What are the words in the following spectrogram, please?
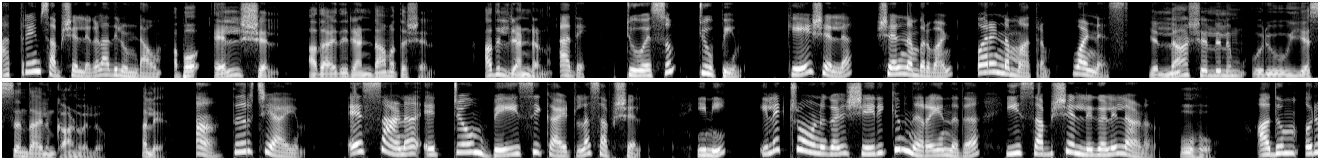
അത്രയും സബ് ഷെല്ലുകൾ അതിലുണ്ടാവും. അപ്പോ എൽ ഷെൽ അതായത് രണ്ടാമത്തെ ഷെൽ അതിൽ രണ്ടെണ്ണം. അതെ ടു എസും ടു പിയും K shell shell number one ഒരെണ്ണം മാത്രം വൺ എസ് എല്ലാ ഷെല്ലിലും ഒരു എസ് എന്തായാലും കാണുമല്ലോ അല്ലേ? ആ തീർച്ചയായും. എസ് ആണ് ഏറ്റവും ബേസിക് ആയിട്ടുള്ള സബ് ഷെൽ ഇനി ഇലക്ട്രോണുകൾ ശരിക്കും നിറയുന്നത് ഈ സബ് ഷെല്ലുകളിലാണ് ഓഹോ. അതും ഒരു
